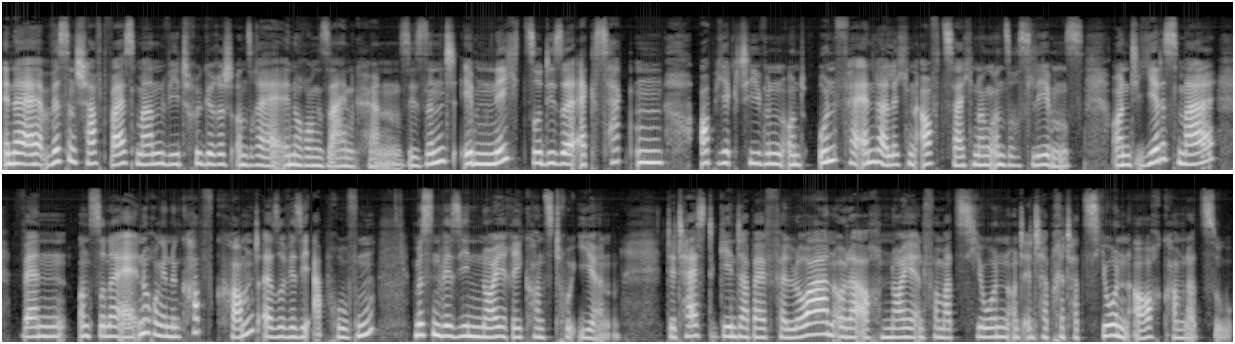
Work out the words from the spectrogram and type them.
In der Wissenschaft weiß man, wie trügerisch unsere Erinnerungen sein können. Sie sind eben nicht so diese exakten, objektiven und unveränderlichen Aufzeichnungen unseres Lebens. Und jedes Mal, wenn uns so eine Erinnerung in den Kopf kommt, also wir sie abrufen, müssen wir sie neu rekonstruieren. Details gehen dabei verloren oder auch neue Informationen und Interpretationen auch kommen dazu.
